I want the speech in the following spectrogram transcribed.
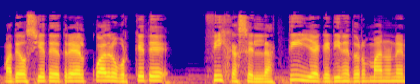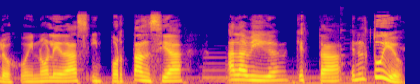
Mateo 7, de 3 al 4, ¿por qué te fijas en la astilla que tiene tu hermano en el ojo y no le das importancia a la viga que está en el tuyo?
